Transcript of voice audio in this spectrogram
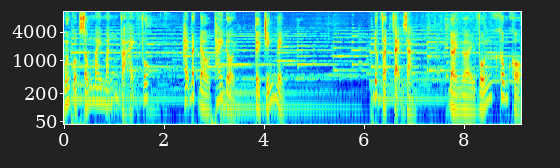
muốn cuộc sống may mắn và hạnh phúc, hãy bắt đầu thay đổi từ chính mình. Đức phật dạy rằng, đời người vốn không khổ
